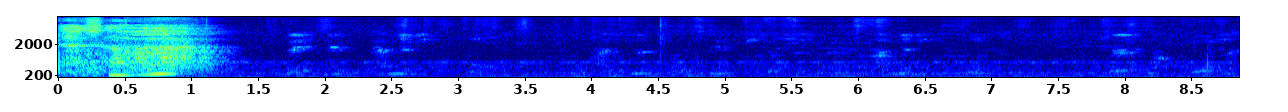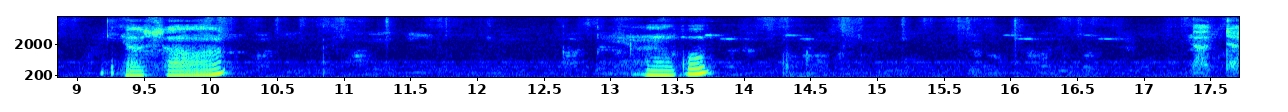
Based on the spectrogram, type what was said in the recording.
다섯, 여섯, 일곱, 여덟,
